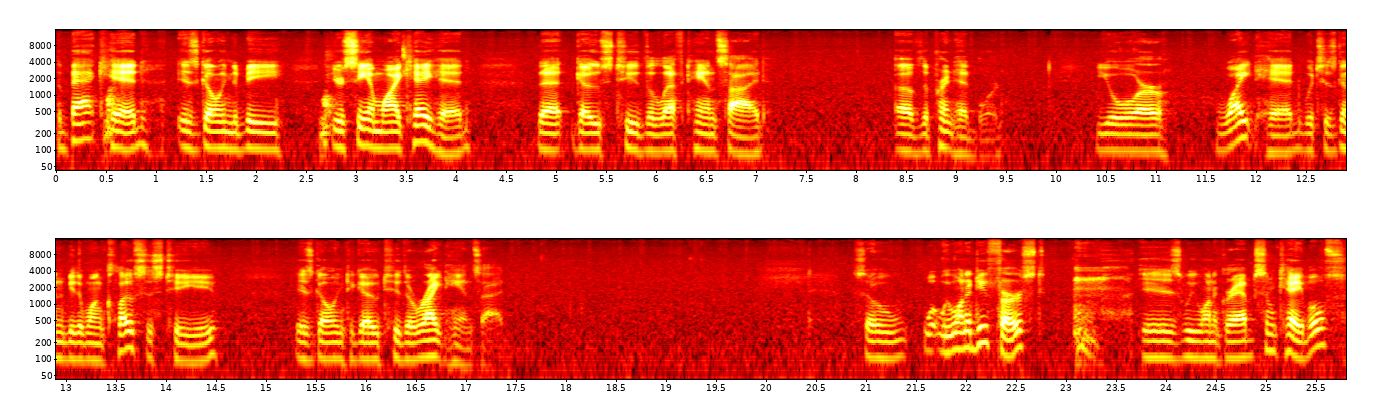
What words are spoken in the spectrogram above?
the back head is going to be your CMYK head that goes to the left hand side of the print headboard. Your white head, which is going to be the one closest to you, is going to go to the right hand side. So what we want to do first is we want to grab some cables.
